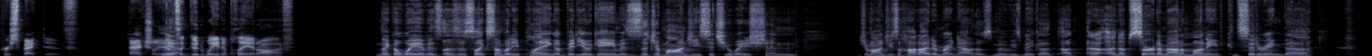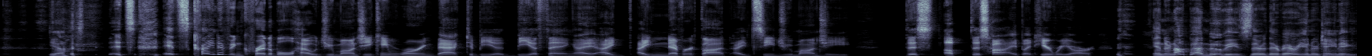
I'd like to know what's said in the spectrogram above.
perspective. Actually, that's Yeah. a good way to play it off. like a way of is, is this like somebody playing a video game? Is this a Jumanji situation? Jumanji's a hot item right now. Those movies make a, a, an absurd amount of money considering the yeah. It's it's kind of incredible how Jumanji came roaring back to be a be a thing. I I I never thought I'd see Jumanji this up this high, but here we are. And they're not bad movies. They're they're very entertaining.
